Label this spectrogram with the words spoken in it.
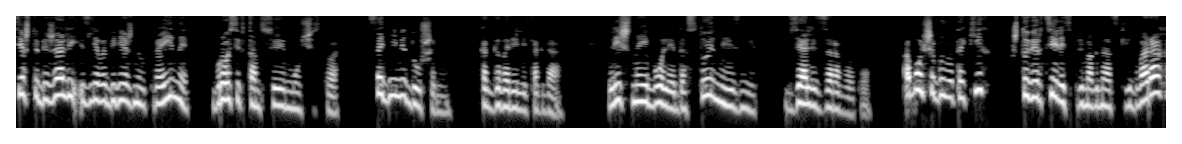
те, что бежали из левобережной Украины, бросив там все имущество, с одними душами, как говорили тогда. Лишь наиболее достойные из них взялись за работу. А больше было таких, что вертелись при магнатских дворах,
